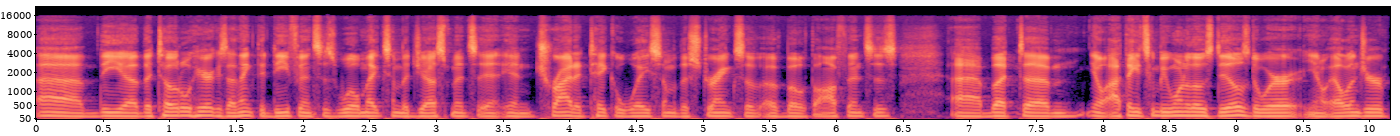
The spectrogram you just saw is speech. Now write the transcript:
uh, the uh, the total here because I think the defenses will make some adjustments and, and, try to take away some of the strengths of, of both offenses. Uh, but um, you know, I think it's gonna be one of those deals to where you know Ehlinger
